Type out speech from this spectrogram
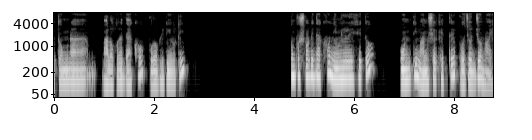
তো তোমরা ভালো করে দেখো পুরো ভিডিওটি। প্রথম প্রশ্নটি দেখো, নিম্নলিখিত কোনটি মানুষের ক্ষেত্রে প্রযোজ্য নয়?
